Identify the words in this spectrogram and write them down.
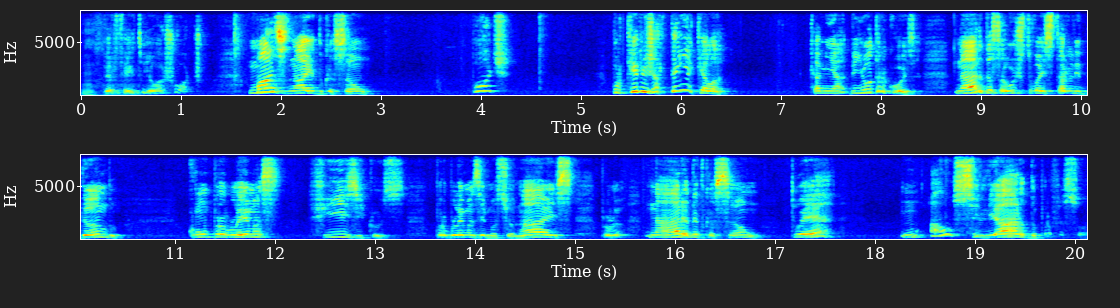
Uhum. Perfeito, e eu acho ótimo. Mas na educação, pode. Porque ele já tem aquela caminhada. E outra coisa, na área da saúde, tu vai estar lidando com problemas físicos, problemas emocionais. Problem... Na área da educação, tu é um auxiliar do professor.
